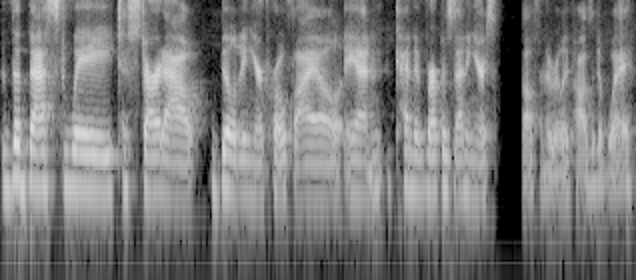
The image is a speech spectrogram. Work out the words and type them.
the best way to start out building your profile and kind of representing yourself in a really positive way?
